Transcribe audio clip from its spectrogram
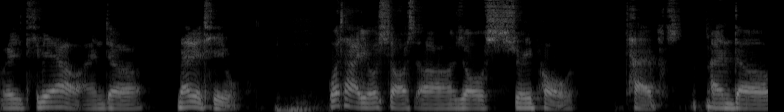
with TVL and uh, negative what are your thoughts on those three types? And uh,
